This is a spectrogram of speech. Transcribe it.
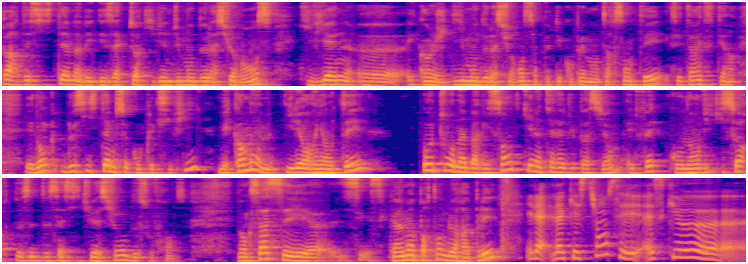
par des systèmes avec des acteurs qui viennent du monde de l'assurance, qui viennent, euh, et quand je dis monde de l'assurance, ça peut être des complémentaires santé, etc., etc. Et donc le système se complexifie, mais quand même, il est orienté autour d'un barycentre qui est l'intérêt du patient et le fait qu'on a envie qu'il sorte de, sa situation de souffrance. Donc ça, euh, c'est quand même important de le rappeler. Et la, la question, c'est est-ce que euh,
